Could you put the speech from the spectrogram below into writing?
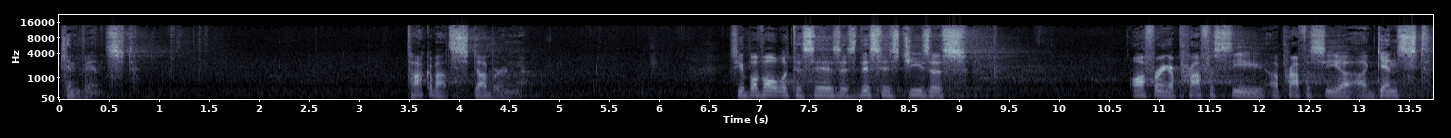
convinced. Talk about stubborn. See, above all, what this is, is this is Jesus offering a prophecy, a prophecy uh, against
